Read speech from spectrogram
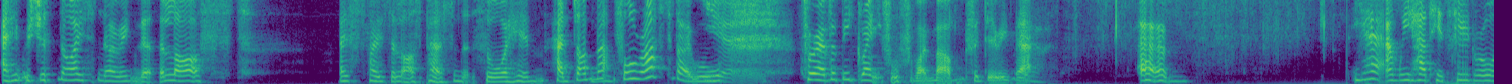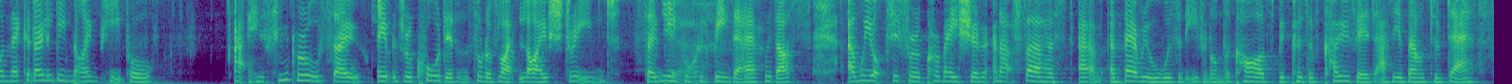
and it was just nice knowing that the last i suppose the last person that saw him had done that for us and i will yeah. forever be grateful for my mum for doing that yeah. um yeah and we had his funeral and there could only be nine people at his funeral. So it was recorded and sort of like live streamed so people yeah. could be there yeah. with us. And we opted for a cremation. And at first, um, a burial wasn't even on the cards because of COVID and the amount of deaths.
